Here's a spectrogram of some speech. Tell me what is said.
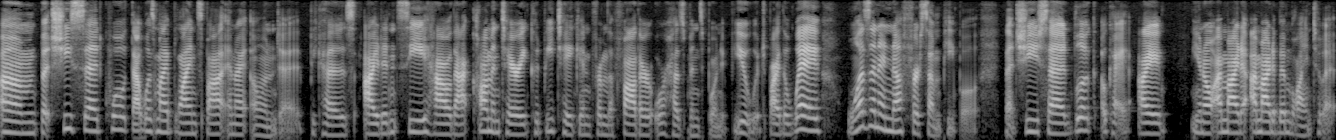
Um, but she said, quote, that was my blind spot and I owned it because I didn't see how that commentary could be taken from the father or husband's point of view, which by the way wasn't enough for some people. That she said, look, okay, I you know, I might I might have been blind to it.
